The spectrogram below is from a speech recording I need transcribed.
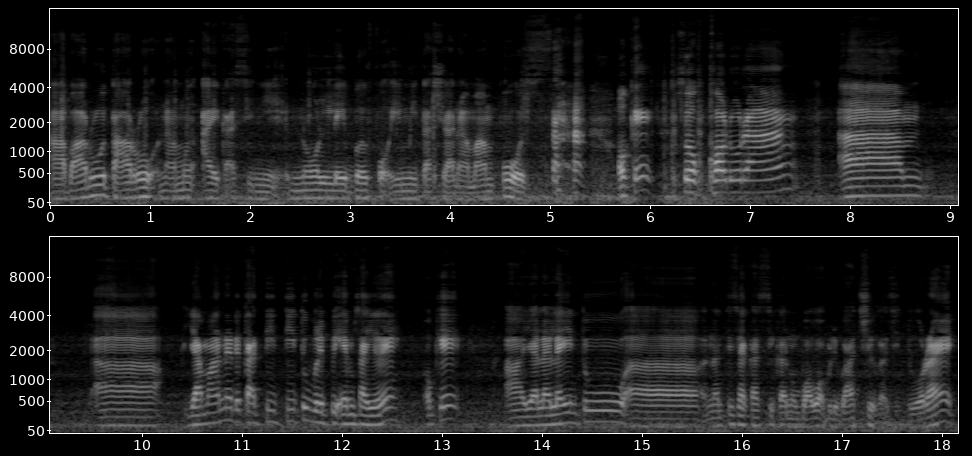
ah baru taruh nama I kat sini. No label for Amy Tashana mampus. Okey so call orang um uh, yang mana dekat TT tu boleh PM saya eh. Okey uh, yang lain-lain tu uh, nanti saya kasihkan nombor awak boleh baca kat situ alright?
